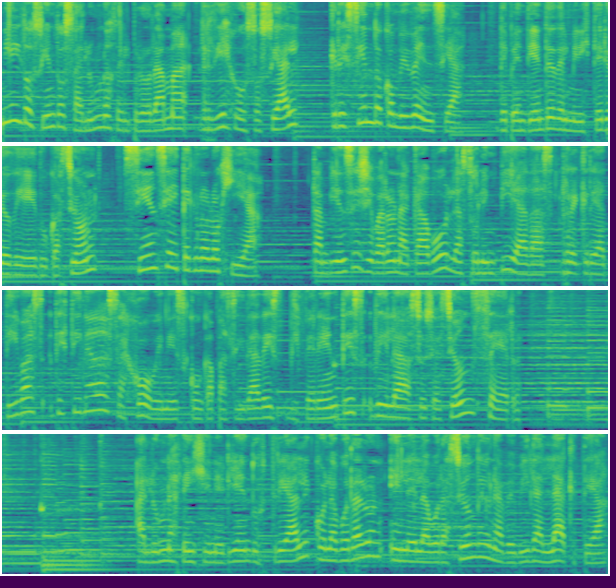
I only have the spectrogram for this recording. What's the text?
1.200 alumnos del programa Riesgo Social Creciendo Convivencia, dependiente del Ministerio de Educación, Ciencia y Tecnología. También se llevaron a cabo las Olimpiadas recreativas destinadas a jóvenes con capacidades diferentes de la Asociación CER. Alumnas de Ingeniería Industrial colaboraron en la elaboración de una bebida láctea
